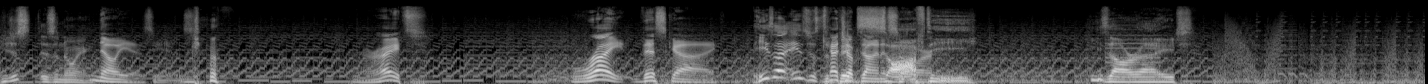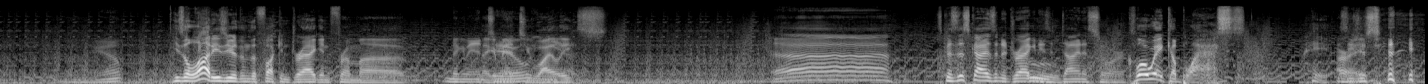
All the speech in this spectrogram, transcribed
he just is annoying. No, he is. He is. All right. Right, this guy. He's a, he's just a Catch big up dinosaur. softy. He's all right. Yep. He's a lot easier than the fucking dragon from. uh Mega Man Mega 2. Man 2 Wily. Yes. Uh, it's because this guy isn't a dragon; he's a dinosaur. Cloaca Blast. Hey, all right. he just,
